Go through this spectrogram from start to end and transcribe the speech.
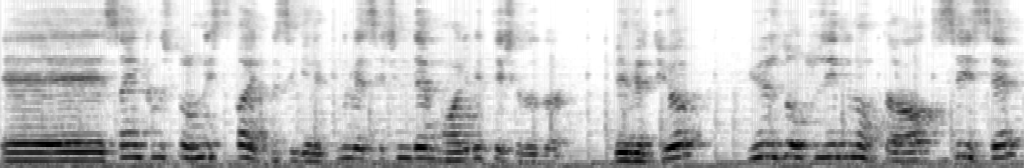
e, Sayın Kılıçdaroğlu'nun istifa etmesi gerektiğini ve seçimde muhalefet yaşadığını belirtiyor. %37.6'sı ise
